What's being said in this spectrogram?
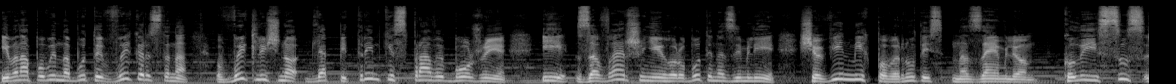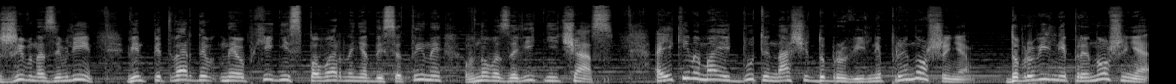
і вона повинна бути використана виключно для підтримки справи Божої і завершення його роботи на землі, щоб він міг повернутись на землю. Коли Ісус жив на землі, Він підтвердив необхідність повернення десятини в новозавітній час. А якими мають бути наші добровільні приношення? Добровільні приношення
